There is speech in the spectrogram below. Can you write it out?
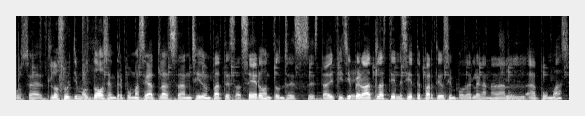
O sea, los últimos dos entre Pumas y Atlas han sido empates a cero, entonces está difícil. Sí. Pero Atlas tiene siete partidos sin poderle ganar al- a Pumas.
